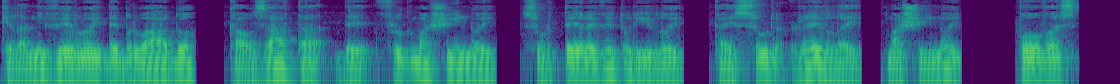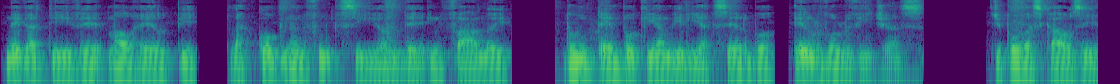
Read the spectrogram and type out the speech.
che la niveloi de bruado causata de flugmaschinoi sur tere veturiloi cae sur relei maschinoi povas negative malhelpi la cognan funccion de infanoi dun tempo ciam ilia cerbo elvolvigas. Gi povas causi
